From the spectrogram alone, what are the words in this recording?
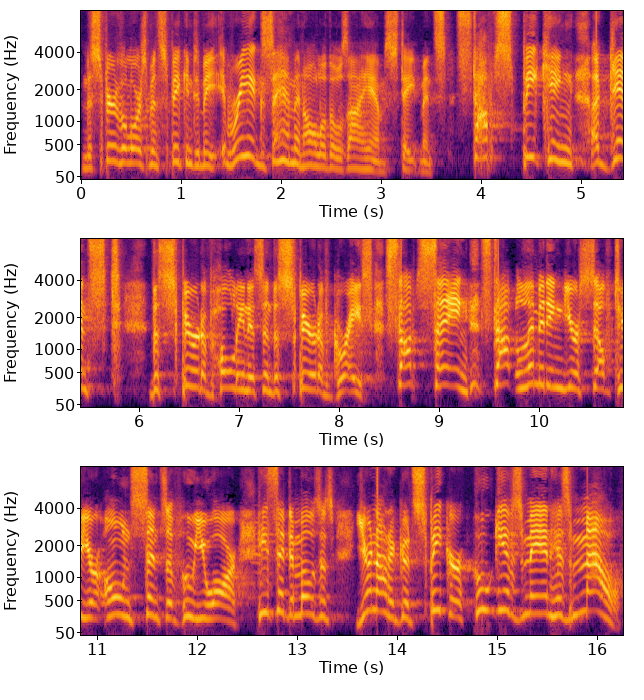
And the Spirit of the Lord has been speaking to me. Re examine all of those I am statements. Stop speaking against the Spirit of holiness and the Spirit of grace. Stop saying, stop limiting yourself to your own sense of who you are. He said to Moses, You're not a good speaker. Who gives man his mouth?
